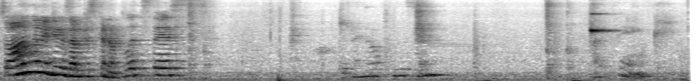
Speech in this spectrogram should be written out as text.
So all I'm going to do is I'm just going to blitz this. Did I not put this in? I think. All right. So how long can you uh, keep um, the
